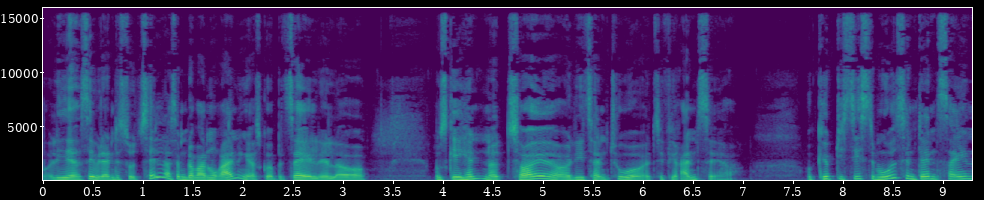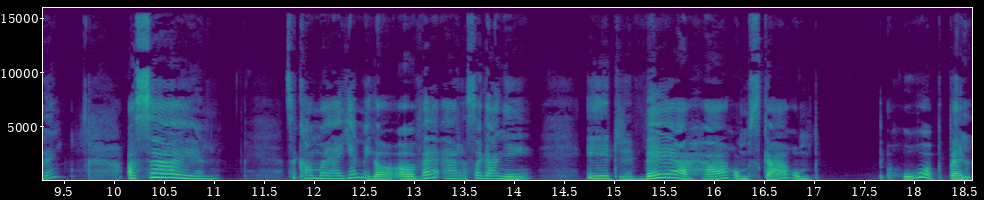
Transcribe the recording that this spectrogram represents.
og lige se, hvordan det så til, og se, om der var nogle regninger, jeg skulle betale, eller måske hente noget tøj, og lige tage en tur til Firenze, og, og købe de sidste modetendenser ind, ikke? Og så, øh, så kommer jeg hjem, ikke? Og hvad er der så gang i? Et vær harum skarum horebal.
